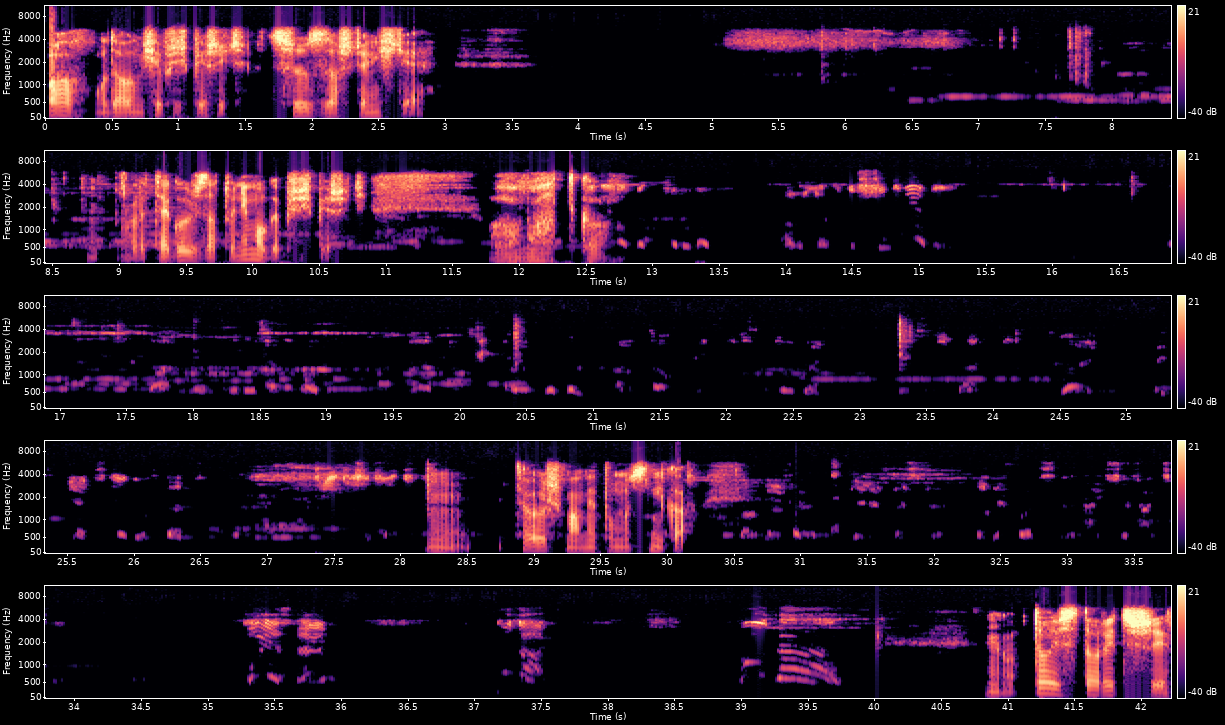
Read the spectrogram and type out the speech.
O, udało mi się przyspieszyć. Cóż za szczęście. Ale tego już za to nie mogę przyspieszyć. O matko. Hmm, to już mamy pomocnika. No, to jest Story 3.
